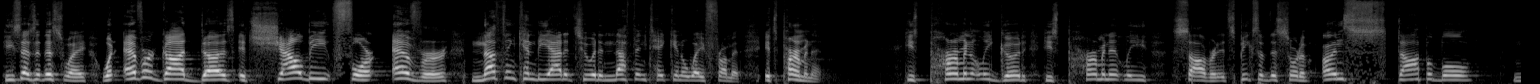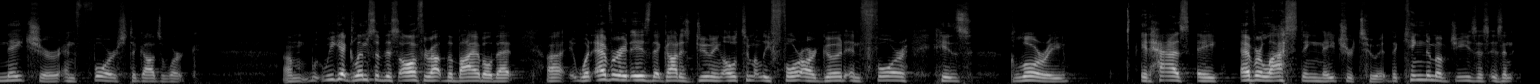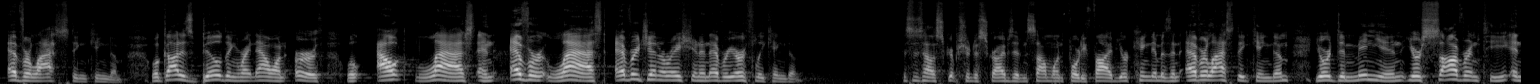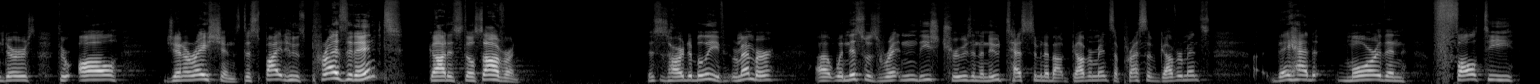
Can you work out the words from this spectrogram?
He says it this way whatever God does, it shall be forever. Nothing can be added to it and nothing taken away from it. It's permanent. He's permanently good, he's permanently sovereign. It speaks of this sort of unstoppable nature and force to God's work. Um, we get glimpse of this all throughout the Bible that uh, whatever it is that God is doing ultimately for our good and for his glory, it has a everlasting nature to it. The kingdom of Jesus is an everlasting kingdom. What God is building right now on earth will outlast and everlast every generation and every earthly kingdom. This is how scripture describes it in Psalm 145. Your kingdom is an everlasting kingdom. Your dominion, your sovereignty endures through all generations, despite whose president, God is still sovereign. This is hard to believe. Remember, uh, when this was written, these truths in the New Testament about governments, oppressive governments, they had more than faulty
